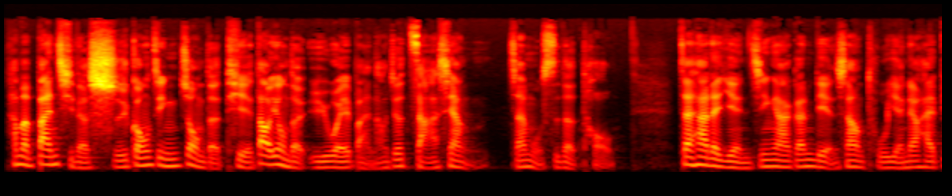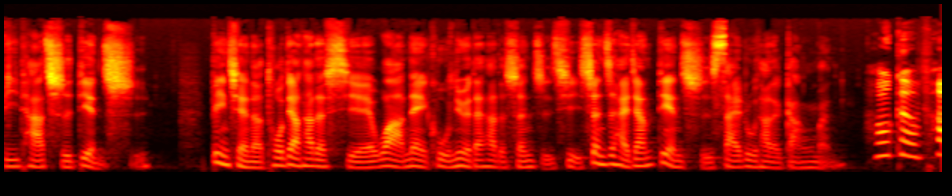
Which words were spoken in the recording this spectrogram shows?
他们搬起了十公斤重的铁道用的鱼尾板，然后就砸向詹姆斯的头，在他的眼睛啊跟脸上涂颜料，还逼他吃电池，并且呢脱掉他的鞋袜内裤，虐待他的生殖器，甚至还将电池塞入他的肛门。好可怕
